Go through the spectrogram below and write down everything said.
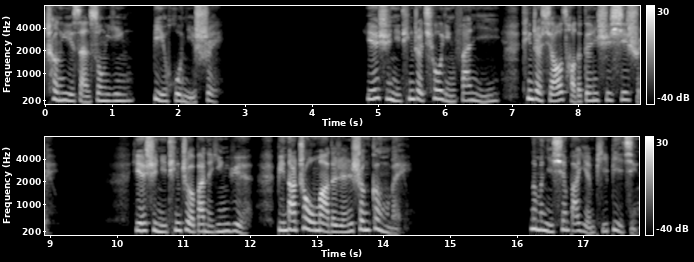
撑一伞松阴庇护你睡。也许你听着蚯蚓翻泥，听着小草的根须吸水。也许你听这般的音乐，比那咒骂的人声更美。那么你先把眼皮闭紧，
